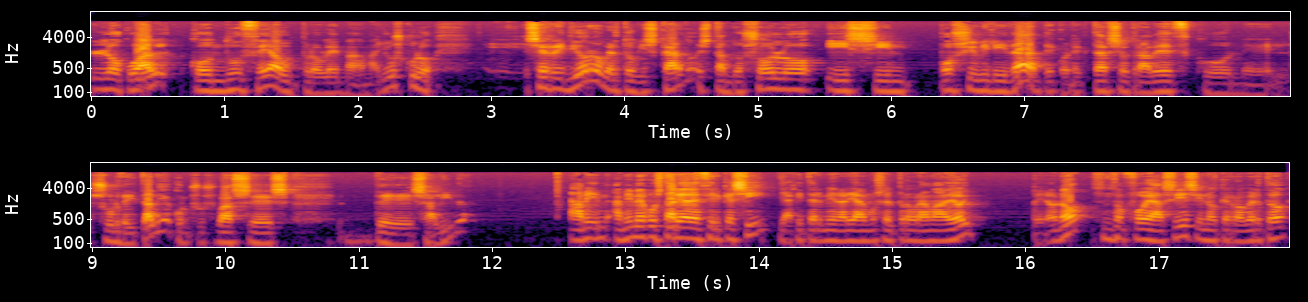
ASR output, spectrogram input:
lo cual conduce a un problema mayúsculo. ¿Se rindió Roberto Guiscardo estando solo y sin posibilidad de conectarse otra vez con el sur de Italia, con sus bases de salida? A mí, a mí me gustaría decir que sí, y aquí terminaríamos el programa de hoy, pero no, no fue así, sino que Roberto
